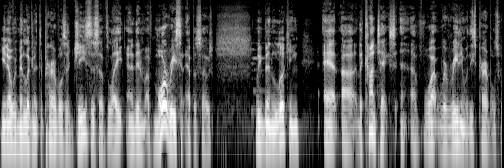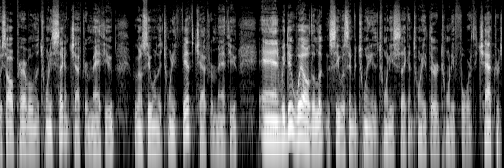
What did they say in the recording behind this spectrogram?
You know, we've been looking at the parables of Jesus of late, and then of more recent episodes, we've been looking at uh, the context of what we're reading with these parables. We saw a parable in the 22nd chapter of Matthew. We're going to see one in the 25th chapter of Matthew. And we do well to look and see what's in between the 22nd, 23rd, 24th chapters.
